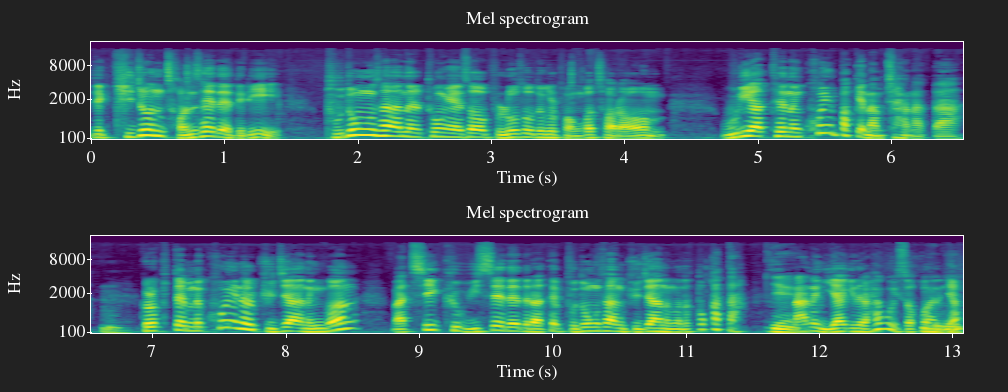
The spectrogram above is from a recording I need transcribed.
이제 기존 전 세대들이 부동산을 통해서 불로소득을 번 것처럼 우리한테는 코인밖에 남지 않았다. 음. 그렇기 때문에 코인을 규제하는 건 마치 그 윗세대들한테 부동산 규제하는 거랑 똑같다라는 예. 이야기들을 하고 있었거든요.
